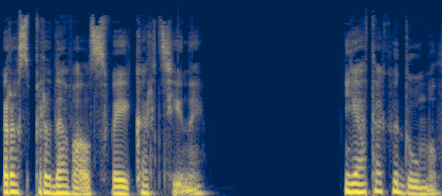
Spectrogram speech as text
распродавал свои картины. Я так и думал.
